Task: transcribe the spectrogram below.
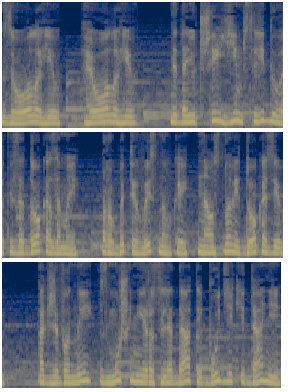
зоологів, геологів, не даючи їм слідувати за доказами, робити висновки на основі доказів, адже вони змушені розглядати будь-які дані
